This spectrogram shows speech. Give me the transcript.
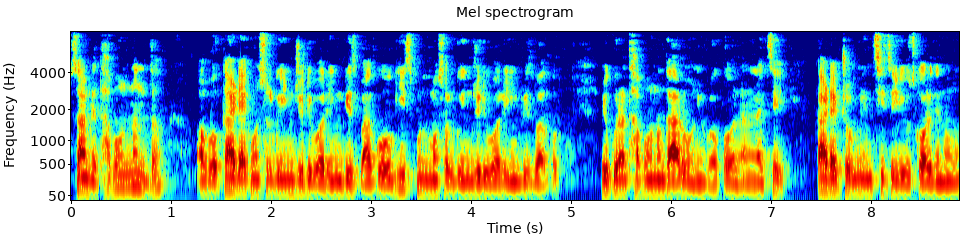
सो हामीले थाहा पाउनु नि त अब कार्डियक मसलको इन्जुरी भएर इन्क्रिज भएको हो कि स्मुथ मसलको इन्जुरी भएर इन्क्रिज भएको यो कुरा थाहा पाउन गाह्रो हुने भएको हुनाले चाहिँ कार्डियक ट्रोपोनिन सी चाहिँ युज गर्दैनौँ।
